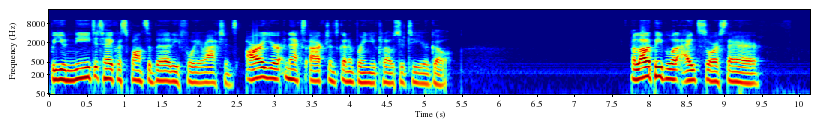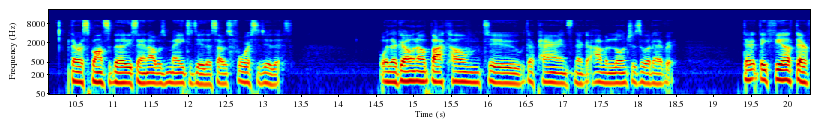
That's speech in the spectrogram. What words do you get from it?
But you need to take responsibility for your actions. Are your next actions going to bring you closer to your goal? a lot of people will outsource their their responsibility saying I was made to do this, I was forced to do this. Or they're going out back home to their parents and they're having lunches or whatever. They they feel that they're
